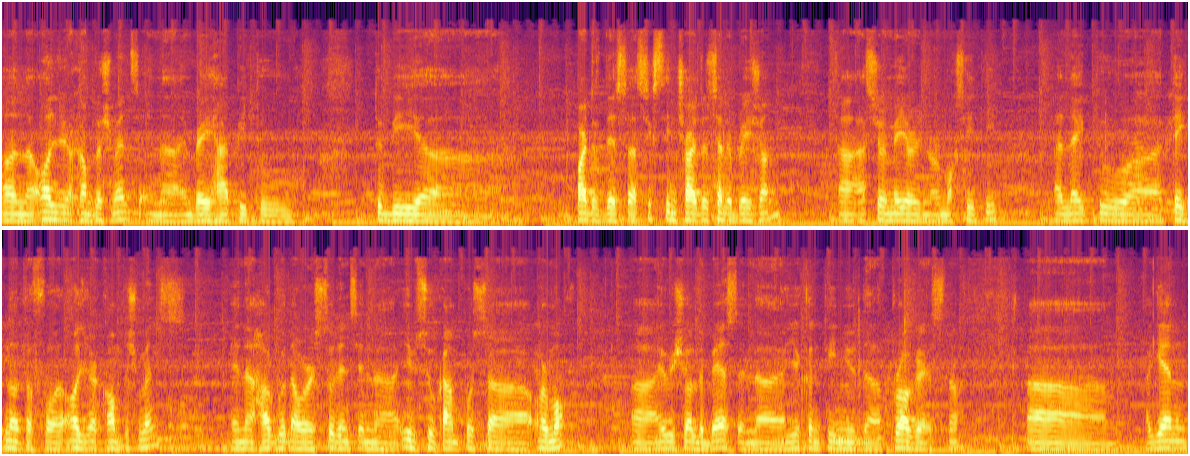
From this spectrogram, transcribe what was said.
on all your accomplishments, and uh, I'm very happy to to be uh, part of this uh, 16 Charter celebration as your mayor in Ormoc City. I'd like to take note of all your accomplishments and how good our students in EVSU campus uh, Ormoc. Uh, I wish you all the best and uh, your continued uh, progress. No? Um again,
